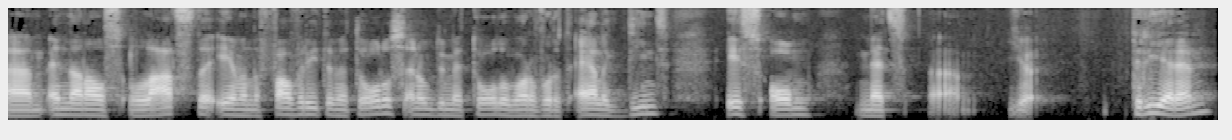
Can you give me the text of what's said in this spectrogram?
Um, en dan als laatste, een van de favoriete methodes en ook de methode waarvoor het eigenlijk dient, is om met um, je 3RM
